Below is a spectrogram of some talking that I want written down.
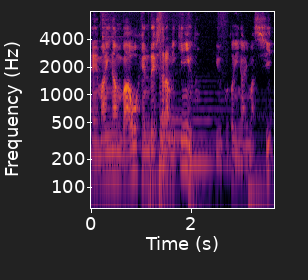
え、マイナンバーを返礼したら未記入ということになりますし、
